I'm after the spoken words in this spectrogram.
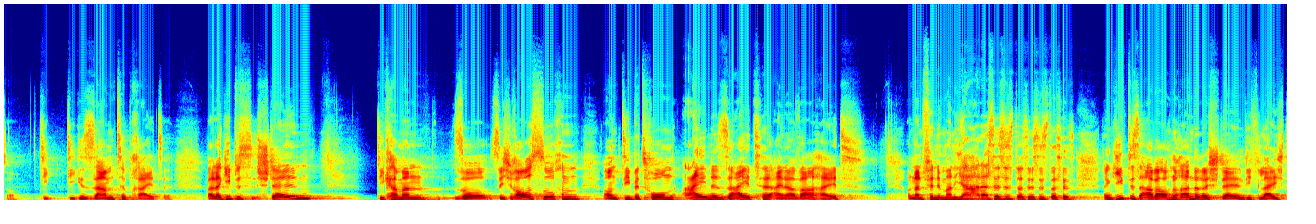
So, die, die gesamte Breite. Weil da gibt es Stellen, die kann man so sich raussuchen und die betonen eine Seite einer Wahrheit. Und dann findet man, ja, das ist es, das ist es, das ist es. Dann gibt es aber auch noch andere Stellen, die vielleicht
